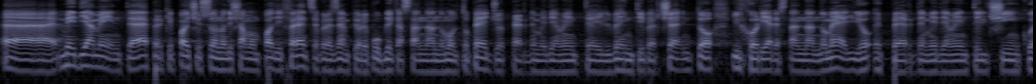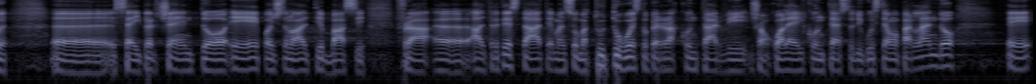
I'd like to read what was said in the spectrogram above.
eh, mediamente, eh, perché poi ci sono diciamo, un po' di differenze, per esempio Repubblica sta andando molto peggio e perde mediamente il 20%, il Corriere sta andando meglio e perde mediamente il 5-6% eh, e poi ci sono alti e bassi fra eh, altre testate, ma insomma tutto questo per raccontarvi diciamo, qual è il contesto di cui stiamo parlando. E,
